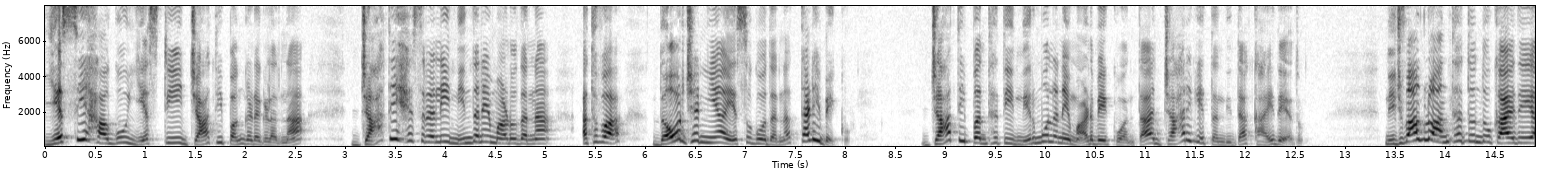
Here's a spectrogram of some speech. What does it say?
ಎಸ್ ಸಿ ಹಾಗೂ ಎಸ್ ಟಿ ಜಾತಿ ಪಂಗಡಗಳನ್ನು, ಜಾತಿ ಹೆಸರಲ್ಲಿ ನಿಂದನೆ ಮಾಡೋದನ್ನು ಅಥವಾ ದೌರ್ಜನ್ಯ ಎಸಗೋದನ್ನು ತಡಿಬೇಕು. ಜಾತಿ ಪದ್ಧತಿ ನಿರ್ಮೂಲನೆ ಮಾಡಬೇಕು ಅಂತ ಜಾರಿಗೆ ತಂದಿದ್ದ ಕಾಯ್ದೆ ಅದು. ನಿಜವಾಗ್ಲೂ ಅಂಥದ್ದೊಂದು ಕಾಯ್ದೆಯ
